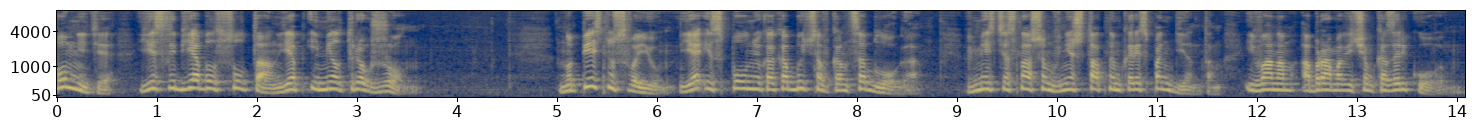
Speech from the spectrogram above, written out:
Помните, если б я был султан, я б имел трех жен. Но песню свою я исполню, как обычно, в конце блога, вместе с нашим внештатным корреспондентом Иваном Абрамовичем Козырьковым.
